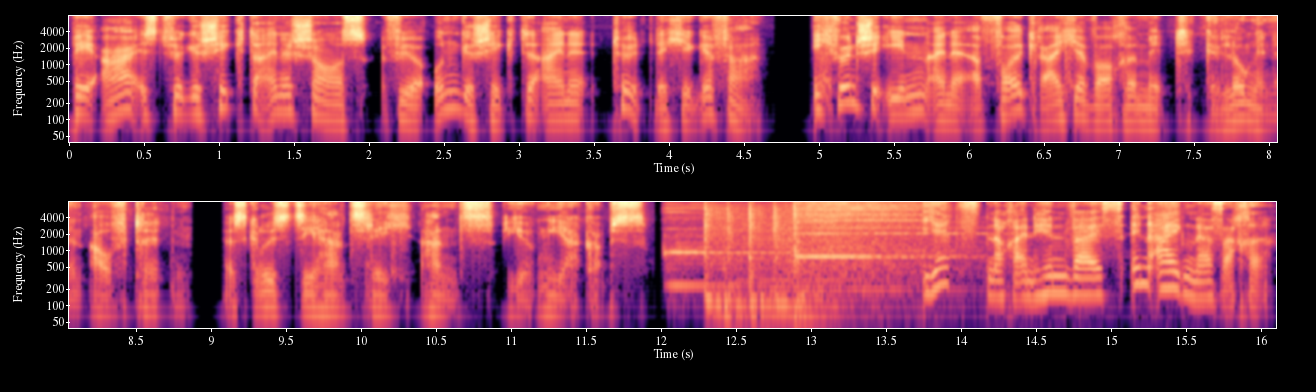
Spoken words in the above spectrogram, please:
PR ist für Geschickte eine Chance, für Ungeschickte eine tödliche Gefahr. Ich wünsche Ihnen eine erfolgreiche Woche mit gelungenen Auftritten. Es grüßt Sie herzlich Hans-Jürgen Jakobs. Jetzt noch ein Hinweis in eigener Sache.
